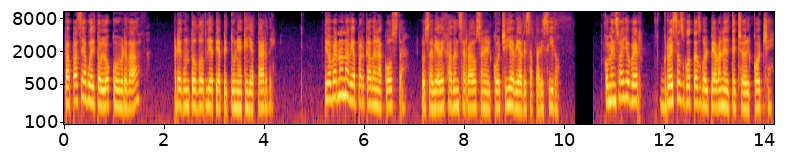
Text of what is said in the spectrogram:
Papá se ha vuelto loco, ¿verdad? preguntó Dudley a tía Petunia aquella tarde. Tío Vernon había aparcado en la costa, los había dejado encerrados en el coche y había desaparecido. Comenzó a llover. Gruesas gotas golpeaban el techo del coche.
